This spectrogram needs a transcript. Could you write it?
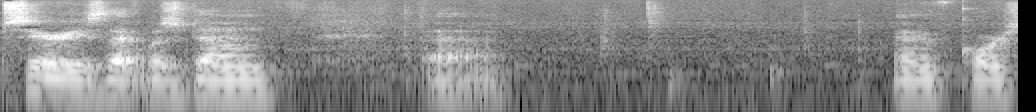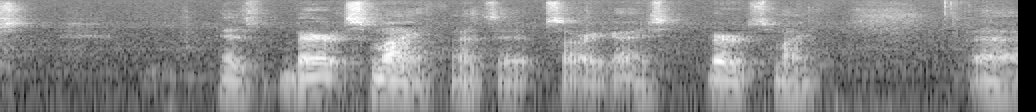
series that was done, uh, and of course, is Barrett Smythe. That's it. Sorry, guys. Barrett Smythe uh,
